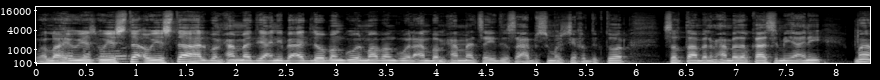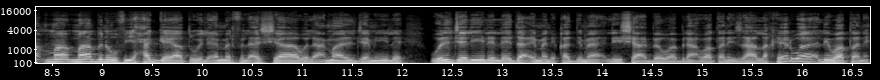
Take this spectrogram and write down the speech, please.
والله ويز- ويست- ويستاهل أبو محمد. يعني بعد لو بنقول ما بنقول عن أبو محمد سيدي صاحب السمو الشيخ الدكتور سلطان بن محمد القاسمي يعني ما ما ما بنوفي حقه يا طويل العمر في الأشياء والأعمال الجميلة والجليلة اللي دائما يقدمها لشعبه وأبناء وطنه. جزاه الله خير ولوطنه.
